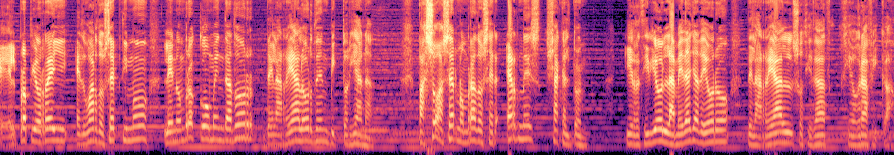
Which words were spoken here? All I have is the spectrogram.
el propio rey Eduardo VII le nombró comendador de la Real Orden Victoriana pasó a ser nombrado Sir Ernest Shackleton y recibió la medalla de oro de la Real Sociedad Geográfica.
